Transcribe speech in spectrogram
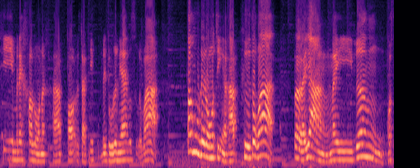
ที่ไม่ได้เข้าโรงนะครับ เพราะหลังจากที่ผมได้ดูเรื่องนี้รู้สึกเลยว่า ต้องดูในโรงจริงอะครับ คือต้องว่า หลายๆอย่างในเรื่องออส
